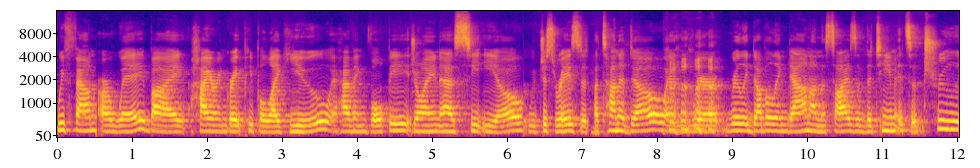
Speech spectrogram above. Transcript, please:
we found our way by hiring great people like you, having Volpe join as CEO. We've just raised a, a ton of dough and we're really doubling down on the size of the team. It's a truly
